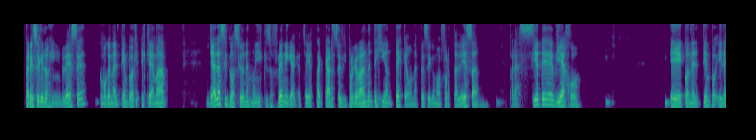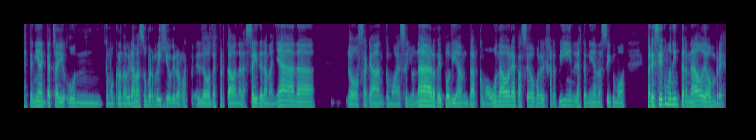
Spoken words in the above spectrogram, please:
parece que los ingleses, como con el tiempo, es que además ya la situación es muy esquizofrénica, ¿cachai? Esta cárcel, porque realmente es gigantesca, una especie como de fortaleza para siete viejos, eh, con el tiempo, y les tenían, ¿cachai? Un como cronograma súper rígido que los, los, despertaban a las 6 de la mañana, los sacaban como a desayunar, de ahí podían dar como una hora de paseo por el jardín, las tenían así como, parecía como un internado de hombres,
